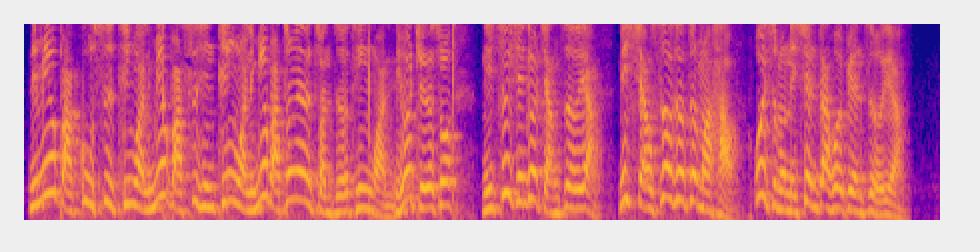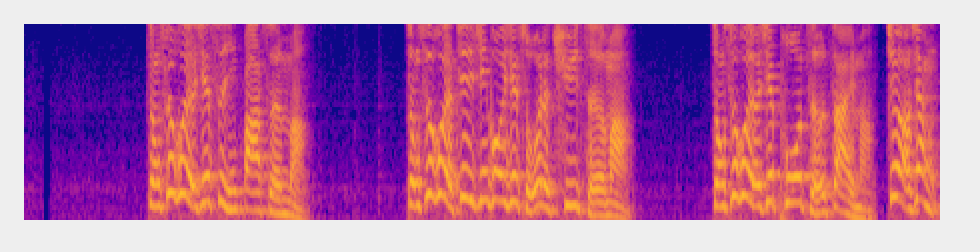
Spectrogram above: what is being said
你没有把故事听完，你没有把事情听完，你没有把中间的转折听完，你会觉得说，你之前就讲这样，你小时候就这么好，为什么你现在会变这样？总是会有一些事情发生嘛。总是会有经历经过一些所谓的曲折嘛，总是会有一些波折在嘛，就好像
